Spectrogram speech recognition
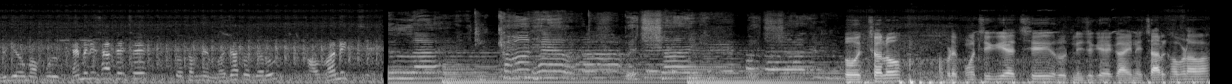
વિડીયોમાં ફૂલ ફેમિલી સાથે છે. તો તમને મજા તો જરૂર આવવાની જ છે. તો ચલો, આપણે પહોંચી ગયા છીએ રોજની જગ્યાએ ગાયને ચાર ખવડાવવા.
